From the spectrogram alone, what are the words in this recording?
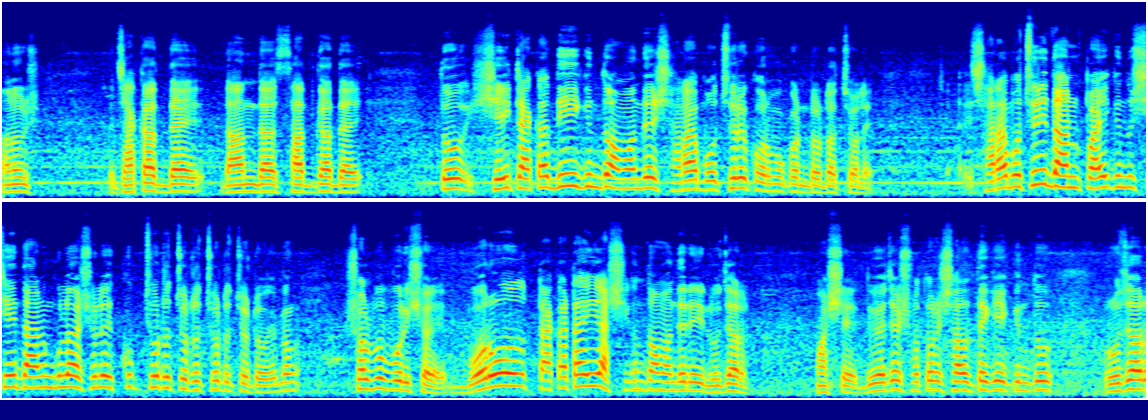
মানুষ জাকাত দেয়, দান দেয়, সাদগা দেয়। তো সেই টাকা দিয়েই কিন্তু আমাদের সারা বছরের কর্মকাণ্ডটা চলে। সারা বছরই দান পাই, কিন্তু সেই দানগুলো আসলে খুব ছোট ছোট ছোট ছোট এবং স্বল্প পরিসরে। বড় টাকাটাই আসে কিন্তু আমাদের এই রোজার মাসে। দু হাজার সতেরো সাল থেকে কিন্তু রোজার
